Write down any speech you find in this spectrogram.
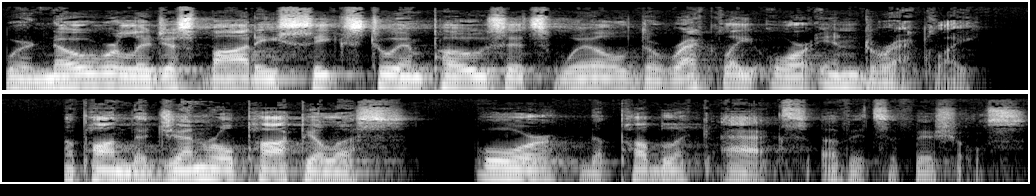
where no religious body seeks to impose its will directly or indirectly upon the general populace or the public acts of its officials.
